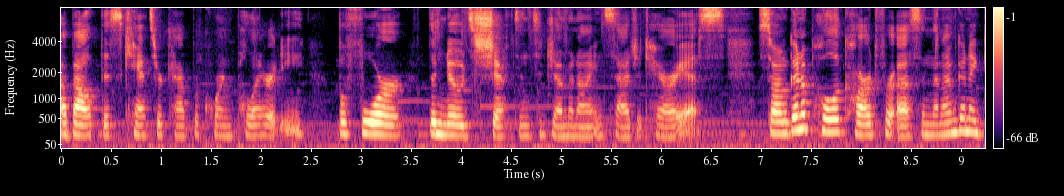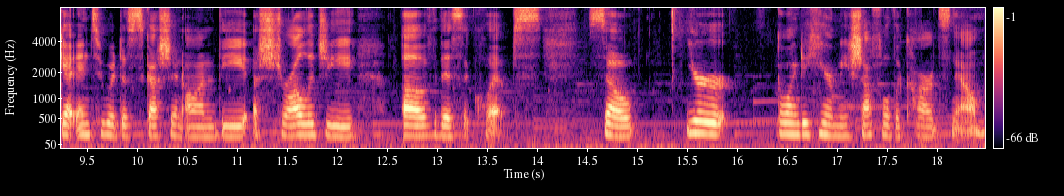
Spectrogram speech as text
about this Cancer Capricorn polarity before the nodes shift into Gemini and Sagittarius. So I'm going to pull a card for us and then I'm going to get into a discussion on the astrology of this eclipse. So you're going to hear me shuffle the cards now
